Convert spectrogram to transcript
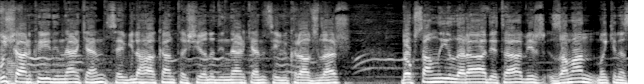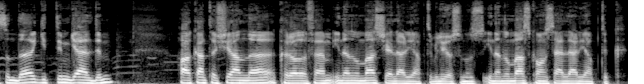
Bu şarkıyı dinlerken sevgili Hakan Taşıyan'ı dinlerken sevgili kralcılar 90'lı yıllara adeta bir zaman makinesinde gittim geldim. Hakan Taşıyan'la Kral FM inanılmaz şeyler yaptı biliyorsunuz. İnanılmaz konserler yaptık.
